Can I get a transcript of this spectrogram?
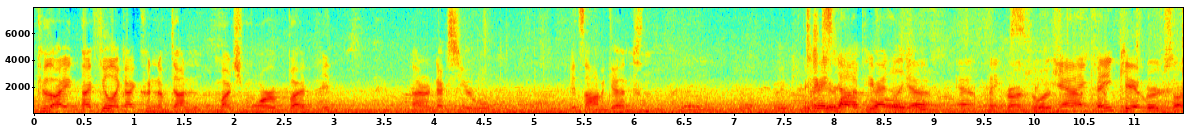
because I, I feel like I couldn't have done much more, but it, I don't know, next year we'll, it's on again. Great A lot job. of people, Congratulations. Yeah, yeah, thanks. Congratulations. Yeah, thank you. Very exciting.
